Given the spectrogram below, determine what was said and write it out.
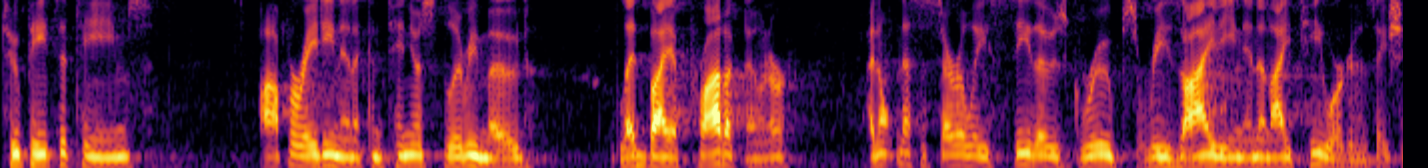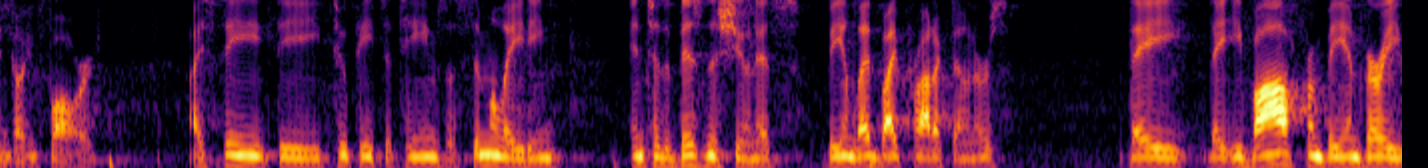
two pizza teams, operating in a continuous delivery mode, led by a product owner, I don't necessarily see those groups residing in an IT organization going forward. I see the two pizza teams assimilating into the business units, being led by product owners. They, they evolve from being very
